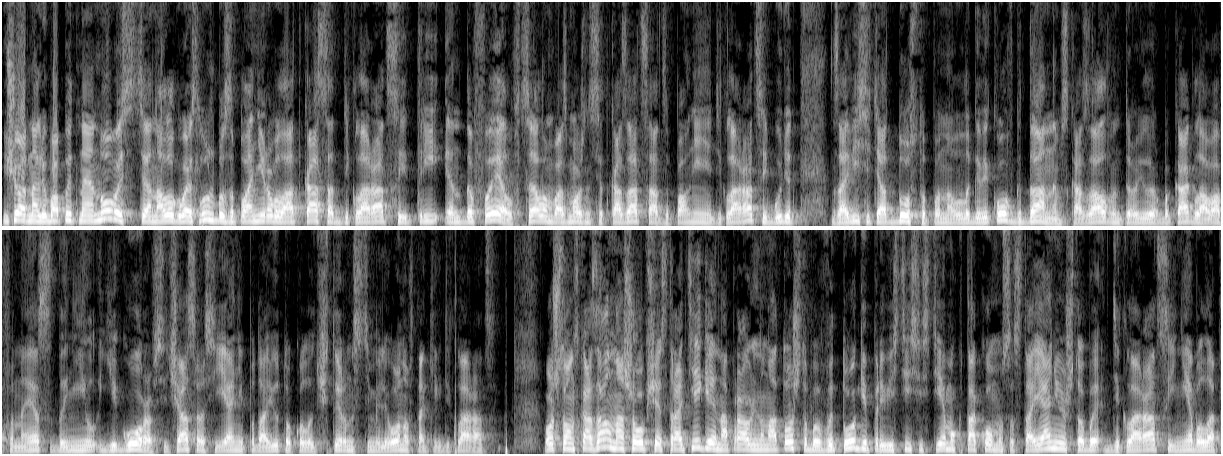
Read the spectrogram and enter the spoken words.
Еще одна любопытная новость. Налоговая служба запланировала отказ от декларации 3 НДФЛ. В целом возможность отказаться от заполнения деклараций будет зависеть от доступа налоговиков к данным, сказал в интервью РБК глава ФНС Даниил Егоров. Сейчас россияне подают около 14 миллионов таких деклараций. Вот что он сказал. Наша общая стратегия направлена на то, чтобы в итоге привести систему к такому состоянию, чтобы деклараций не было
